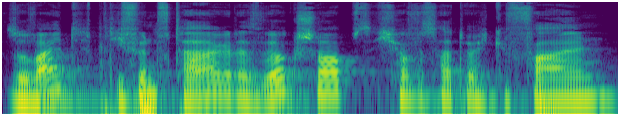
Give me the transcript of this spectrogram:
Soweit die fünf Tage des Workshops. Ich hoffe, es hat euch gefallen.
